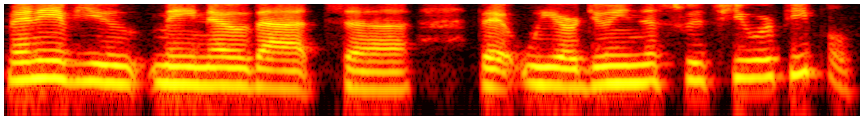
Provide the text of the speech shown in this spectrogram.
Many of you may know that, uh, that we are doing this with fewer people.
